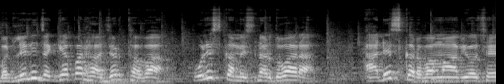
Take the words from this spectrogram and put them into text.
બદલીની જગ્યા પર હાજર થવા પોલીસ કમિશનર દ્વારા આદેશ કરવામાં આવ્યો છે.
